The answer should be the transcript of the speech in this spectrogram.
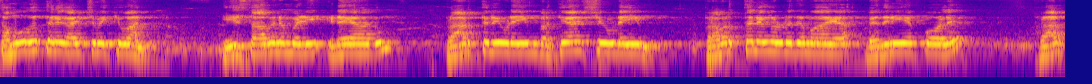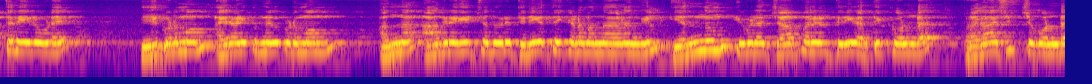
സമൂഹത്തിന് കാഴ്ചവെക്കുവാൻ ഈ സ്ഥാപനം വഴി ഇടയാകും. പ്രാർത്ഥനയുടെയും പ്രത്യാശയുടെയും പ്രവർത്തനങ്ങളുടേതുമായ ബദനിയെപ്പോലെ പ്രാർത്ഥനയിലൂടെ ഈ കുടുംബം ഐരാണിക്കുന്നിൽ കുടുംബം അന്ന് ആഗ്രഹിച്ചത് ഒരു തിരികെത്തിക്കണമെന്നാണെങ്കിൽ എന്നും ഇവിടെ ചാപ്പലിൽ തിരി കത്തിക്കൊണ്ട് പ്രകാശിച്ചുകൊണ്ട്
